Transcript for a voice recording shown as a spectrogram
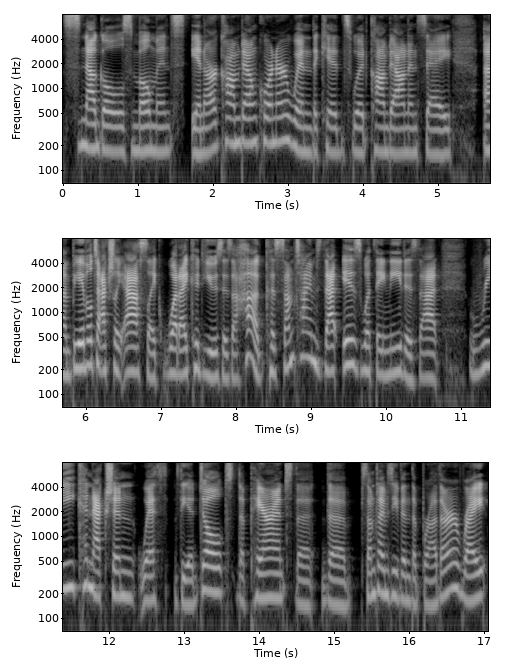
snuggles moments in our calm down corner when the kids would calm down and say um, be able to actually ask like what i could use as a hug because sometimes that is what they need is that reconnection with the adult the parent the the sometimes even the brother right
